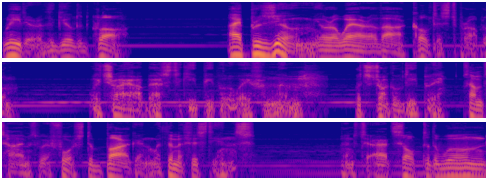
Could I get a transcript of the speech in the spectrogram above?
leader of the Gilded Claw. I presume you're aware of our cultist problem. We try our best to keep people away from them, but struggle deeply. Sometimes we're forced to bargain with the Mephistians. And to add salt to the wound,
